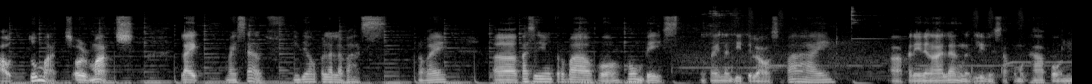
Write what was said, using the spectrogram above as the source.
out too much or much. Like myself, hindi ako palalabas. Okay? Uh, kasi yung trabaho ko, home-based. Okay, nandito lang ako sa bahay. Uh, kanina nga lang, naglinis ako maghapon.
